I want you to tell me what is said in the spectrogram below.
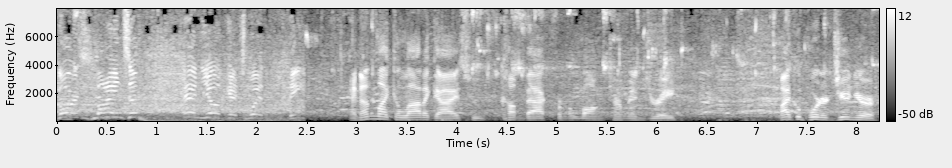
Gordon finds him, and Jokic with the. And unlike a lot of guys who've come back from a long-term injury, Michael Porter Jr.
